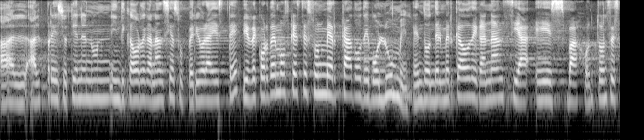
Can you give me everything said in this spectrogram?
al, al precio, tienen un indicador de ganancia superior a este y recordemos que este es un mercado de volumen en donde el mercado de ganancia es bajo. Entonces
